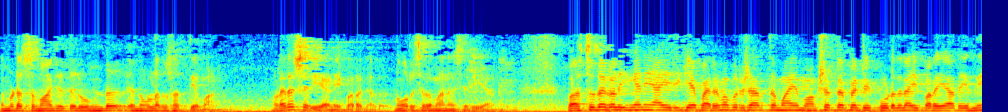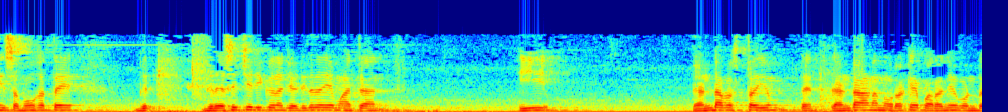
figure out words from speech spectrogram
നമ്മുടെ സമാജത്തിലുണ്ട് എന്നുള്ളത് സത്യമാണ്. വളരെ ശരിയാണ് ഈ പറഞ്ഞത്. നൂറ് ശതമാനം ശരിയാണ്. വസ്തുതകൾ ഇങ്ങനെയായിരിക്കെ പരമപുരുഷാർത്ഥമായ മോക്ഷത്തെപ്പറ്റി കൂടുതലായി പറയാതെ ഇന്നീ സമൂഹത്തെ ഗ്രസിച്ചിരിക്കുന്ന ജടിലതയെ മാറ്റാൻ ഈ രണ്ടവസ്ഥയും രണ്ടാണെന്ന് ഉറക്കെ പറഞ്ഞുകൊണ്ട്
